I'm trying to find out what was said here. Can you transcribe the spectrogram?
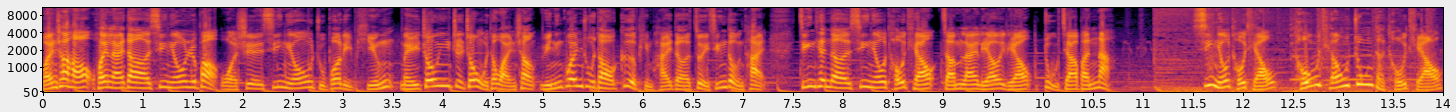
晚上好，欢迎来到犀牛日报，我是犀牛主播李平。每周一至周五的晚上，与您关注到各品牌的最新动态。今天的犀牛头条，咱们来聊一聊杜嘉班纳。犀牛头条，头条中的头条。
